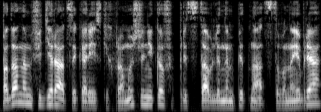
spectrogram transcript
По данным Федерации корейских промышленников, представленным 15 ноября,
